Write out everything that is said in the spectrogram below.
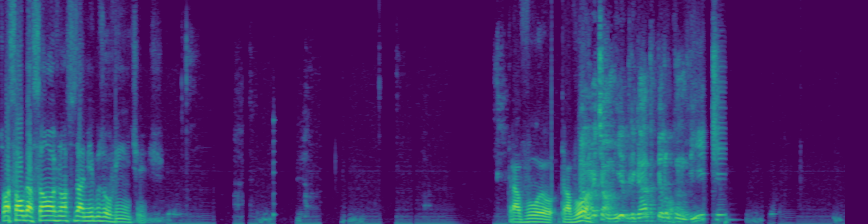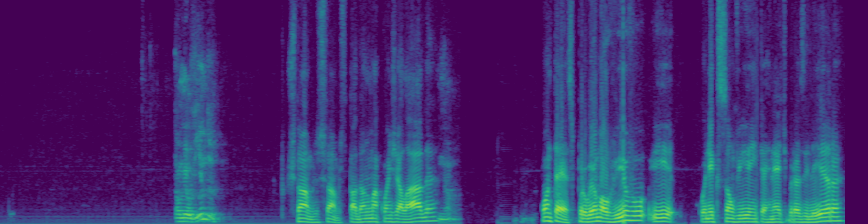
sua saudação aos nossos amigos ouvintes. Travou, travou? Boa noite, Almir. Obrigado pelo convite. Estão me ouvindo? Estamos, estamos. Está dando uma congelada. Não. Acontece. Programa ao vivo e conexão via internet brasileira.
